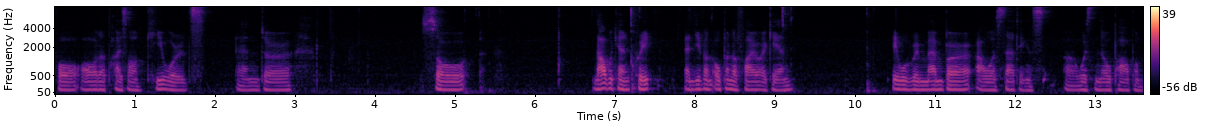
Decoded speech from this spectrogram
for all the Python keywords and uh, so now we can click and even open the file again, it will remember our settings uh, with no problem.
